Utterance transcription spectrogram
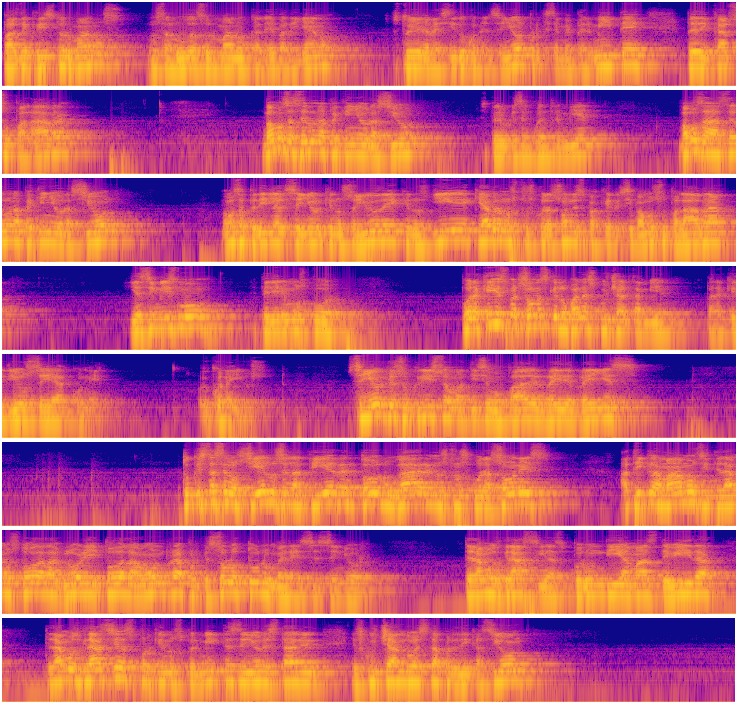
Paz de Cristo, hermanos. Los saluda su hermano Caleb Arellano. Estoy agradecido con el Señor porque se me permite predicar su palabra. Vamos a hacer una pequeña oración. Espero que se encuentren bien. Vamos a hacer una pequeña oración. Vamos a pedirle al Señor que nos ayude, que nos guíe, que abra nuestros corazones para que recibamos su palabra. Y asimismo pediremos por, por aquellas personas que lo van a escuchar también para que Dios sea con él, con ellos. Señor Jesucristo, amantísimo Padre, Rey de Reyes, tú que estás en los cielos, en la tierra, en todo lugar, en nuestros corazones, a ti clamamos y te damos toda la gloria y toda la honra porque solo tú lo mereces, Señor. Te damos gracias por un día más de vida. Te damos gracias porque nos permite, Señor, estar escuchando esta predicación.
